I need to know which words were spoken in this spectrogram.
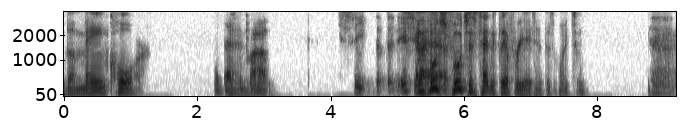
the main core. But that's and, the problem. See, the, the, issue. And Vooch, have, Vooch is technically a free agent at this point too. Yeah.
